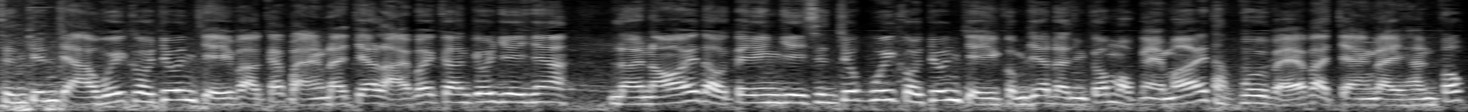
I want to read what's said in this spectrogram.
Xin kính chào quý cô chú anh chị và các bạn đã trở lại với kênh của Duy nha. Lời nói đầu tiên Duy xin chúc quý cô chú anh chị cùng gia đình có một ngày mới thật vui vẻ và tràn đầy hạnh phúc.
